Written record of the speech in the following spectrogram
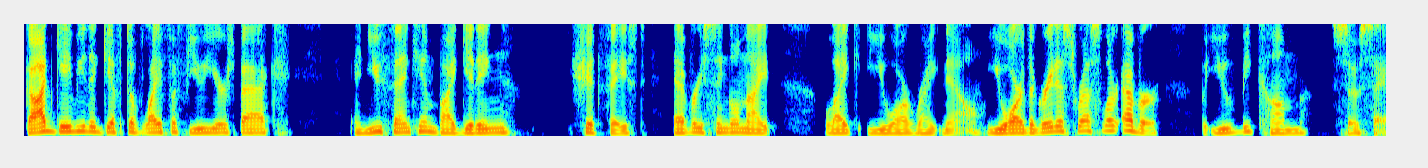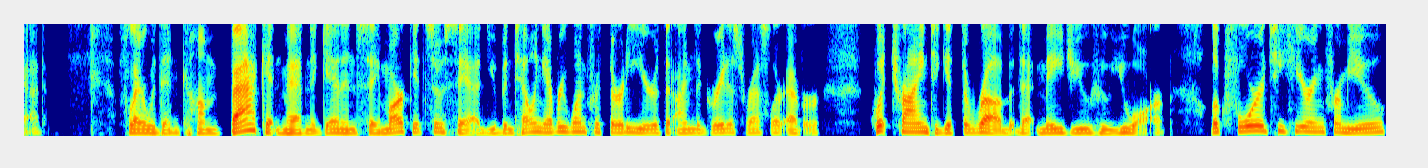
God gave you the gift of life a few years back, and you thank Him by getting shit faced every single night like you are right now. You are the greatest wrestler ever, but you've become so sad. Flair would then come back at Madden again and say, Mark, it's so sad. You've been telling everyone for 30 years that I'm the greatest wrestler ever. Quit trying to get the rub that made you who you are. Look forward to hearing from you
